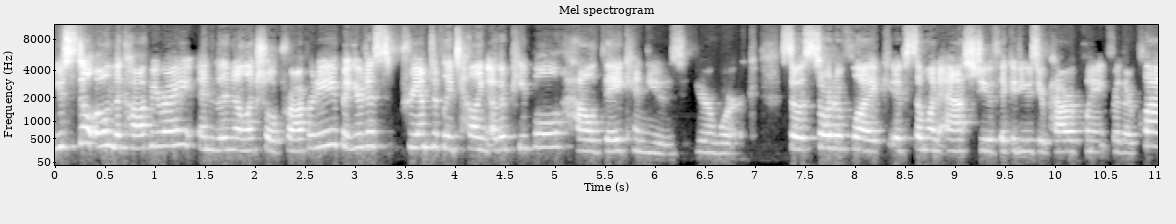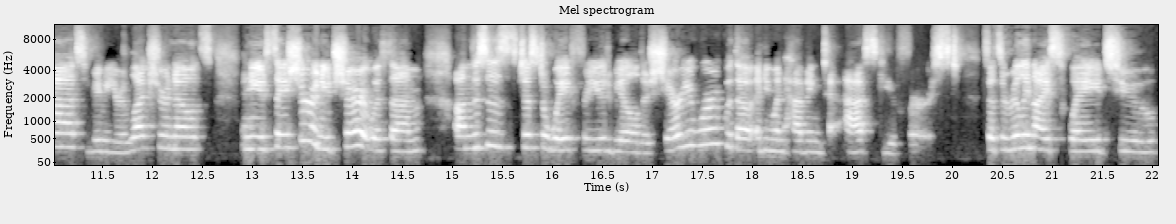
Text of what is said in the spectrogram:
you still own the copyright and the intellectual property, but you're just preemptively telling other people how they can use your work. So it's sort of like if someone asked you if they could use your PowerPoint for their class, maybe your lecture notes, and you say sure and you'd share it with them. Um, this is just a way for you to be able to share your work without anyone having to ask you first. So it's a really nice way to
